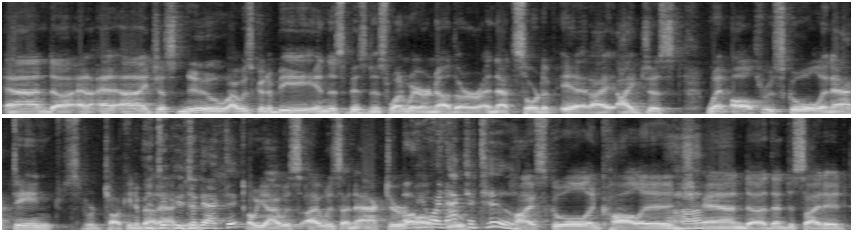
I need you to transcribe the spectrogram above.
and uh, and, and I just knew I was going to be in this business one way or another, and that's sort of it. I, I just went all through school in acting. We're talking about took- you took acting? Oh yeah, I was I was an actor. Oh, you were an actor, too. High school and college, Uh-huh. and uh, then decided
